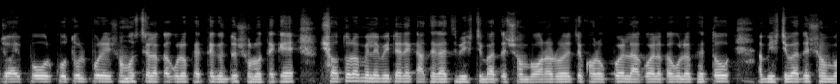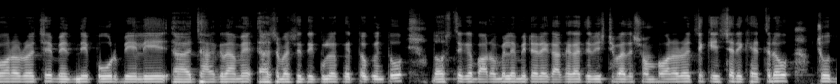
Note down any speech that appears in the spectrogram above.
জয়পুর কতুলপুর এই সমস্ত এলাকাগুলোর ক্ষেত্রে কিন্তু ষোলো থেকে সতেরো মিলিমিটারের কাছাকাছি বৃষ্টিপাতের সম্ভাবনা রয়েছে। খড়গপুরের লাগোয়া এলাকাগুলোর ক্ষেত্রেও বৃষ্টিপাতের সম্ভাবনা রয়েছে। মেদিনীপুর, বেলি ঝাড়গ্রামের আশেপাশের দিকগুলোর ক্ষেত্রেও কিন্তু দশ থেকে বারো মিলিমিটারের কাছাকাছি বৃষ্টিপাতের সম্ভাবনা রয়েছে। কিশারির ক্ষেত্রেও চোদ্দ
